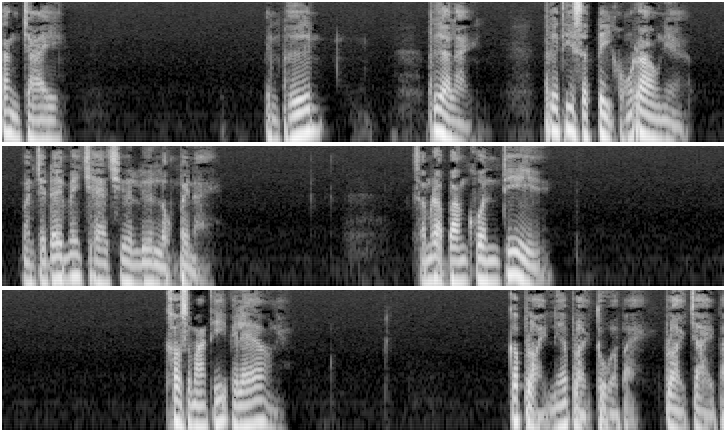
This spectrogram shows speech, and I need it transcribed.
ตั้งใจ เป็นพื้น เพื่ออะไร เพื่อที่สติของเราเนี่ย มันจะได้ไม่แช่เชื่อเลื่อนหลงไปไหน สำหรับบางคนที่ เข้าสมาธิไปแล้วเนี่ยก็ปล่อยเนื้อปล่อยตัวไป ปล่อยใจไป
